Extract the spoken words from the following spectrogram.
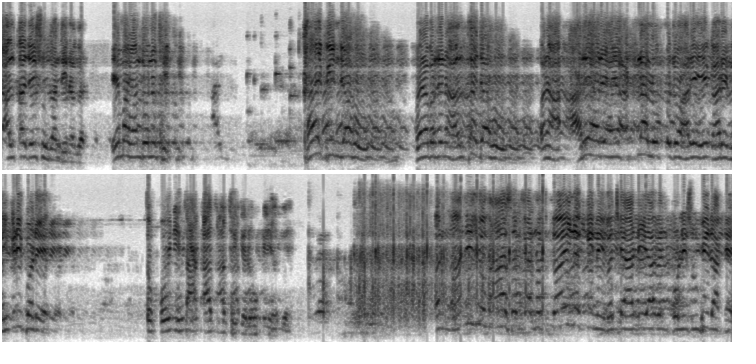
ચાલતા જઈશું ગાંધીનગર. એમાં વાંધો નથી. ખાઈ પીને જાહો. બરાબર છે હાલતા જાહો. અને હારે હારે આટલા લોકો જો હારે એક હારે નીકળી પડે, તો કોઈની તાકાત નથી કે રોકી શકે. માની લ્યો આ સરકારનું કઈ નક્કી નહીં. વચ્ચે આડી આવે ને પોલીસ ઊભી રાખે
